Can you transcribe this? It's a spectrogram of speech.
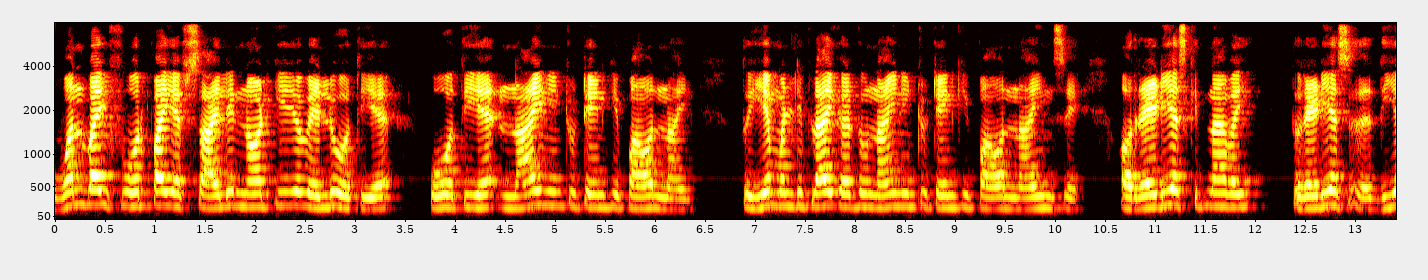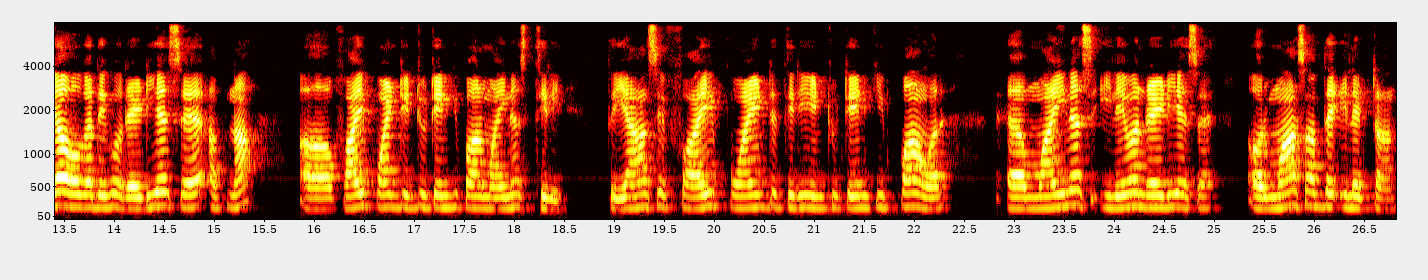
one by four pi epsilon naught की जो वैल्यू होती है, वो होती है नाइन इंटू टेन की पावर नाइन तो ये मल्टीप्लाई कर दूँ नाइन इंटू टेन की पावर नाइन से। और रेडियस कितना है भाई? तो रेडियस दिया होगा, देखो रेडियस है अपना फाइव पॉइंट इंटू टेन की पावर माइनस थ्री तो यहाँ से five point three into ten की पावर माइनस इलेवन रेडियस है। और mass of the electron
